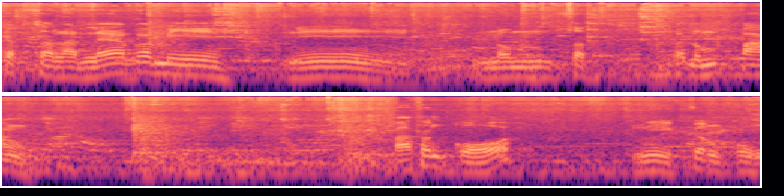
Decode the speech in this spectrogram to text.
กับสลัดแล้วก็มีนี่นมสดขนมปังปลาท่องโกนี่เครื่องปรุง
